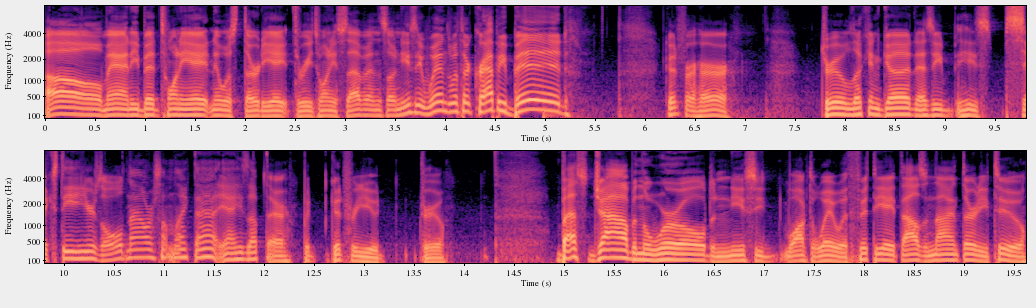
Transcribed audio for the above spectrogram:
Oh, man, he bid 28 and it was 38 327. So Nisi wins with her crappy bid. Good for her. Drew looking good as he he's 60 years old now or something like that. Yeah, he's up there. But good for you, Drew. Best job in the world, and Nisi walked away with 58,932.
